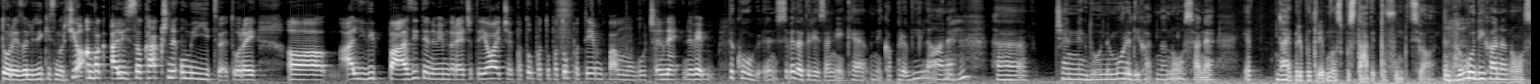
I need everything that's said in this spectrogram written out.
torej za ljudi, ki smrčijo, ampak ali so kakšne omejitve? Torej, uh, ali vi pazite, ne vem, da rečete, joj, če je pa to, pa to, pa to, potem pa mogoče ne, ne vem. Tako, seveda gre za neke, neka pravila. Ne? Uh -huh. uh, če nekdo ne more dihati na nos, ne, je najprej potrebno vzpostaviti to funkcijo, da uh -huh. lahko diha na nos,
